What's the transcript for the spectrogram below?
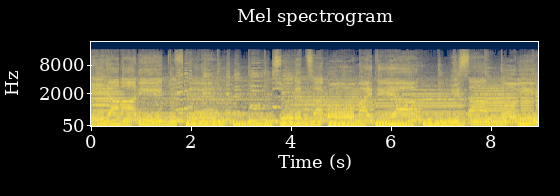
Mila banituzke Zuretzako maitia Izango lirake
